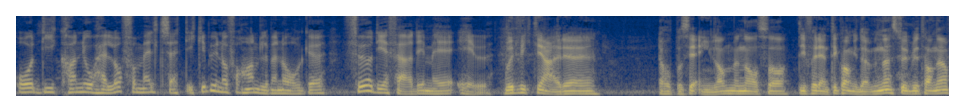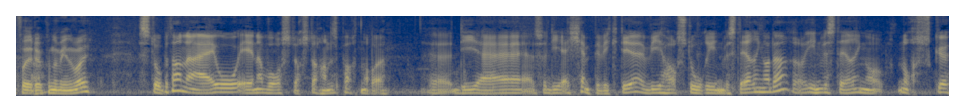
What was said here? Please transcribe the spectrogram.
Og de kan jo heller formelt sett ikke begynne å forhandle med Norge før de er ferdig med EU. Hvor viktig er jeg holdt på å si England, men altså De forente kongedømmene, Storbritannia, for økonomien vår? Storbritannia er jo en av våre største handelspartnere. Eh, de er, altså de er, kjempeviktige. Vi har store investeringer der. Investeringer, norske,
